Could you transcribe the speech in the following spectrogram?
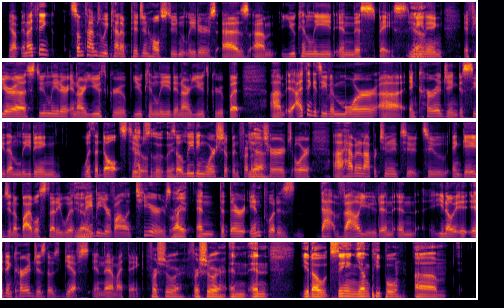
yeah. And I think sometimes we kind of pigeonhole student leaders as um, you can lead in this space, Yeah. meaning if you're a student leader in our youth group, you can lead in our youth group. But um, I think it's even more uh, encouraging to see them leading with adults too. Absolutely. So leading worship in front of the church or uh, having an opportunity to to engage in a Bible study with Yeah. maybe your volunteers Right. and that their input is that valued and and you know it, it encourages those gifts in them i think For sure, for sure, and and you know, seeing young people um,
